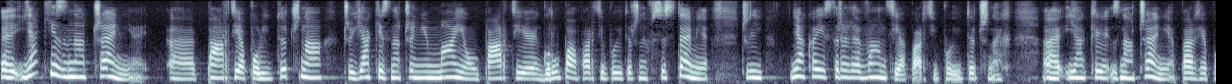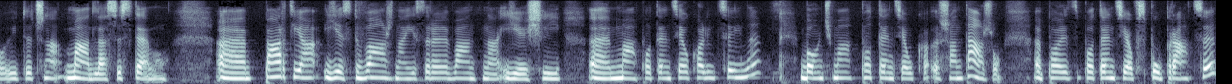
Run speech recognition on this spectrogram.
jakie znaczenie E, partia polityczna, czy jakie znaczenie mają partie, grupa partii politycznych w systemie, czyli jaka jest relewancja partii politycznych, e, jakie znaczenie partia polityczna ma dla systemu. E, partia jest ważna, jest relevantna, jeśli ma potencjał koalicyjny, bądź ma potencjał szantażu, potencjał współpracy,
